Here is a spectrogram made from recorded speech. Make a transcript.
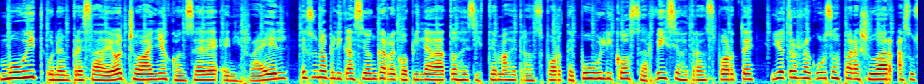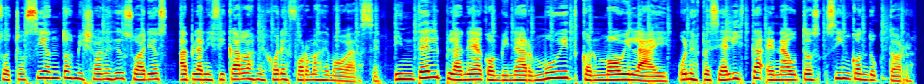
Movit, una empresa de 8 años con sede en Israel, es una aplicación que recopila datos de sistemas de transporte público, servicios de transporte y otros recursos para ayudar a sus 800 millones de usuarios a planificar las mejores formas de moverse. Intel planea combinar Movit con Mobileye, un especialista en autos sin conductor.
